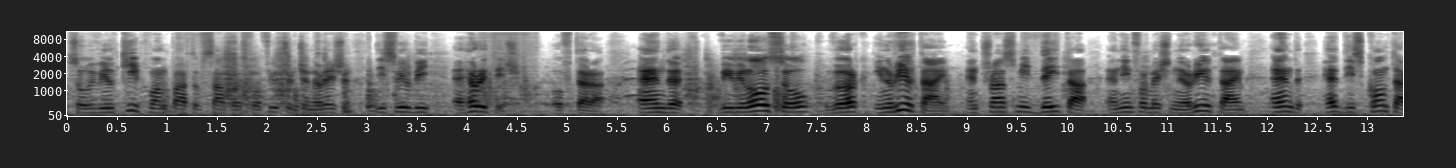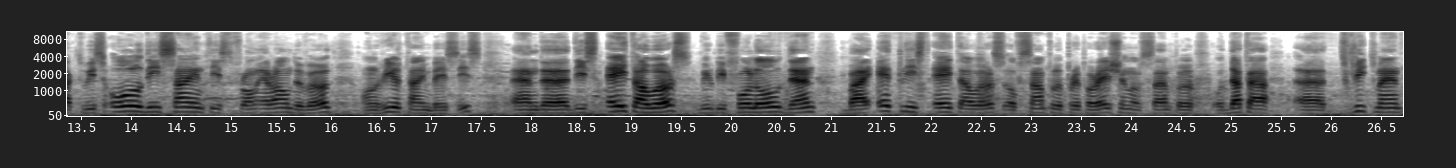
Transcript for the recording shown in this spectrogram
So we will keep one part of samples for future generation. This will be a heritage of Tara and uh, we will also work in real time and transmit data and information in real time and have this contact with all these scientists from around the world on real time basis and uh, these eight hours will be followed then by at least eight hours of sample preparation of sample or data uh, treatment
